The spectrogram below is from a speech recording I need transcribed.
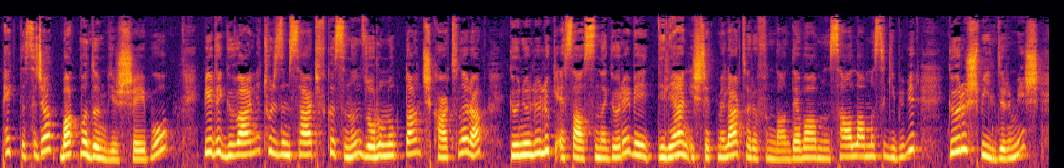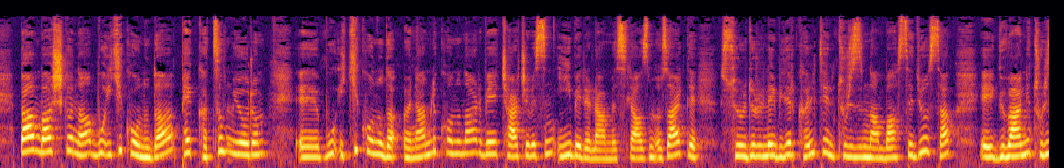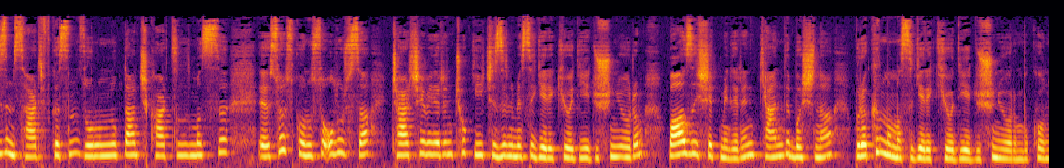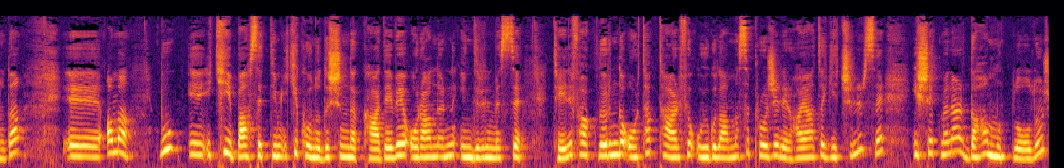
Pek de sıcak bakmadığım bir şey bu. Bir de güvenli turizm sertifikasının zorunluluktan çıkartılarak gönüllülük esasına göre ve dileyen işletmeler tarafından devamının sağlanması gibi bir görüş bildirmiş. Ben başkana bu iki konuda pek katılmıyorum. E, bu iki konuda önemli konular ve çerçevesinin iyi belirlenmesi lazım. Özellikle sürdürülebilir kaliteli turizmden bahsediyorsak e, güvenli turizm sertifikasının zorunluluktan çıkartılması e, söz konusu olursa çerçevelerin çok iyi çizilmesi gerekiyor diye düşünüyorum. Bazı işletmelerin kendi başına bırakılmaması gerekiyor diye düşünüyorum bu konuda. E, ama bu e, iki bahsettiğim iki konu dışında KDV oranlarının indirilmesi, telif haklarında ortak tarife uygulanması projeleri hayata geçirilirse işletmeler daha mutlu olur.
